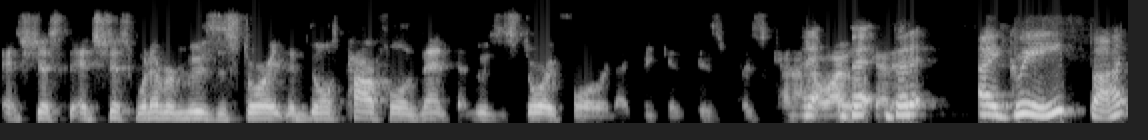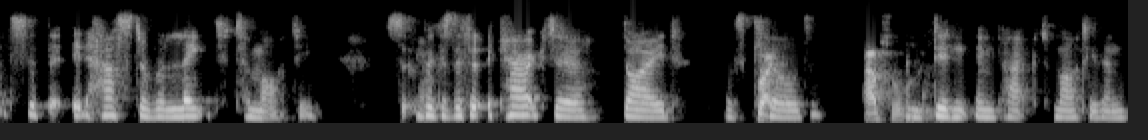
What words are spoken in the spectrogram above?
It's just it's just whatever moves the story. The, the most powerful event that moves the story forward, I think, is is, is kind of how I but, look at but it. But I agree, but it has to relate to Marty, so, yeah. because if a character died, was killed, right. absolutely, and didn't impact Marty, then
